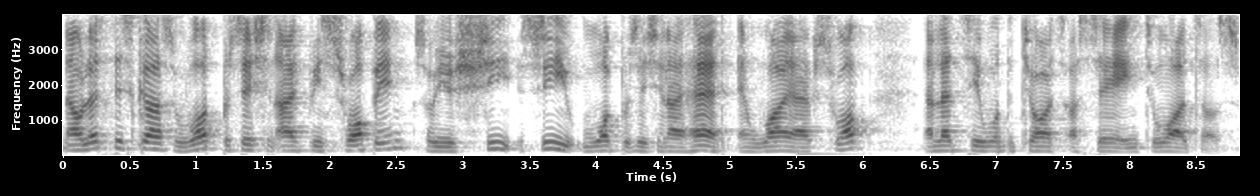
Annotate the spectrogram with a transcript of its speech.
Now let's discuss what position I've been swapping. So you see, see what position I had and why I've swapped. And let's see what the charts are saying towards us.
